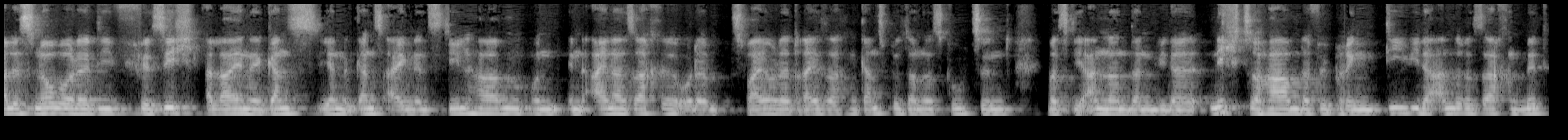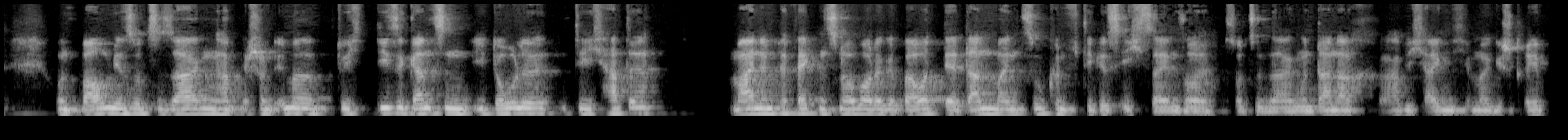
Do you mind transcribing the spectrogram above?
alles Snowboarder, die für sich alleine ganz, ihren ganz eigenen Stil haben und in einer Sache oder zwei oder drei Sachen ganz besonders gut sind, was die anderen dann wieder nicht so haben. Dafür bringen die wieder andere Sachen mit und baue mir sozusagen, habe mir schon immer durch diese ganzen Idole, die ich hatte, meinen perfekten Snowboarder gebaut, der dann mein zukünftiges Ich sein soll, sozusagen. Und danach habe ich eigentlich immer gestrebt.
